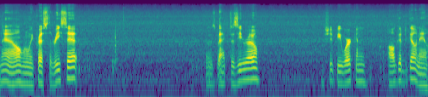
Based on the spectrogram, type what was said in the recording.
Now, when we press the reset, goes back to zero. It should be working all good to go now.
